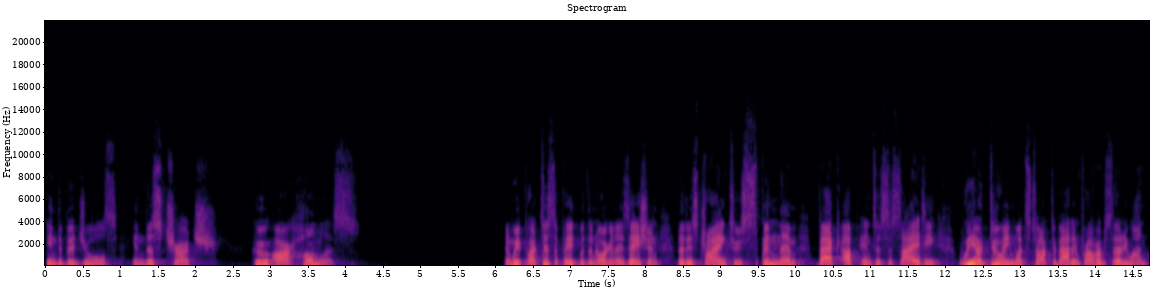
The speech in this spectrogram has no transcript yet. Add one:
individuals in this church who are homeless. And we participate with an organization that is trying to spin them back up into society. We are doing what's talked about in Proverbs 31.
